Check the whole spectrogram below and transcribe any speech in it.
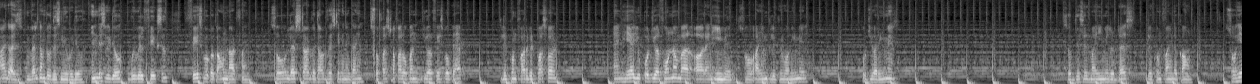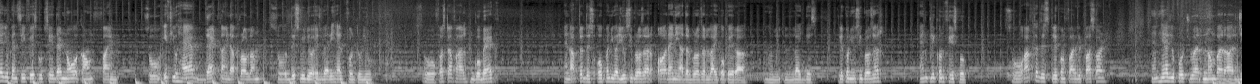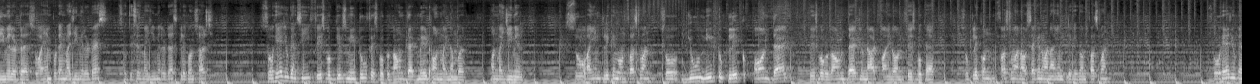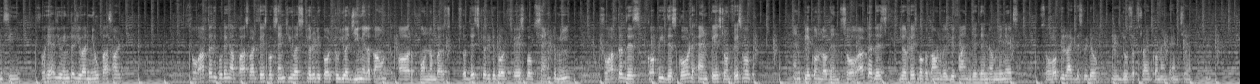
Hi guys, welcome to this new video. In this video, we will fix Facebook account not find. So let's start without wasting any time. So first of all, open your Facebook app, click on forget password, and here you put your phone number or an email. So I am clicking on email. Put your email. So this is my email address. Click on find account. So here you can see Facebook say that no account find so if you have that kind of problem so this video is very helpful to you. So first of all go back. And after this open your UC browser or any other browser like Opera uh, like this. Click on UC browser and click on Facebook. So after this click on forget password. And here you put your number or Gmail address. So I am putting my Gmail address. So this is my Gmail address. Click on search so here you can see Facebook gives me two Facebook account that made on my number on my Gmail. So I am clicking on first one. So you need to click on that Facebook account that you not find on Facebook app. So click on first one or second one. I am clicking on first one. So here you can see. So here you enter your new password. So after the putting a password, Facebook sent you a security code to your Gmail account or phone numbers. So this security code facebook sent to me. So after this copy this code and paste on facebook and click on login. So after this your facebook account will be fine within a minute. So hope you like this video. Please do subscribe comment and share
